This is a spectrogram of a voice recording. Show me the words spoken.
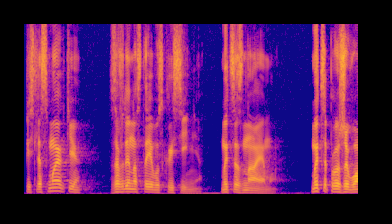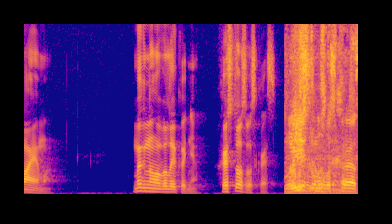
Після смерті завжди настає Воскресіння. Ми це знаємо. Ми це проживаємо. Мирного Великодня! Христос Воскрес! Воістину воскрес!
